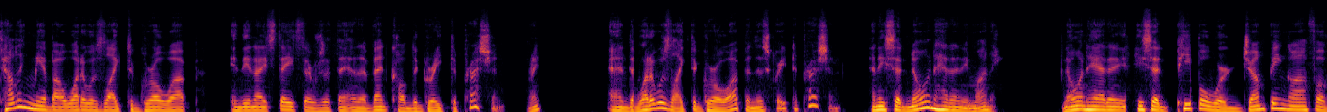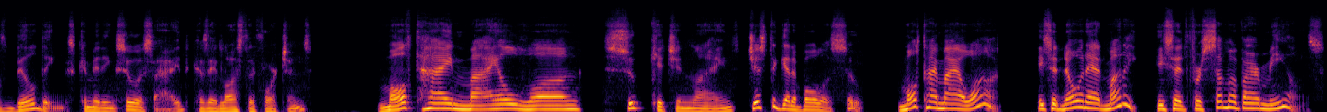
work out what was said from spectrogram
telling me about what it was like to grow up in the United States. There was th- an event called the Great Depression? And what it was like to grow up in this Great Depression. And he said, no one had any money. No one had any. He said people were jumping off of buildings committing suicide because they lost their fortunes, multi mile long soup kitchen lines just to get a bowl of soup, multi mile long. He said no one had money. He said for some of our meals,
